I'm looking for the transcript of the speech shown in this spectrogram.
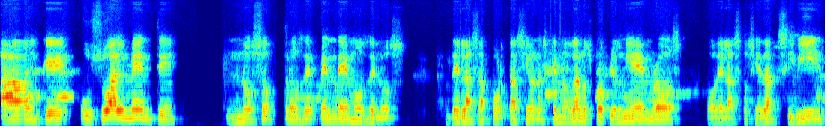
aunque usualmente nosotros dependemos de los de las aportaciones que nos dan los propios miembros o de la sociedad civil,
